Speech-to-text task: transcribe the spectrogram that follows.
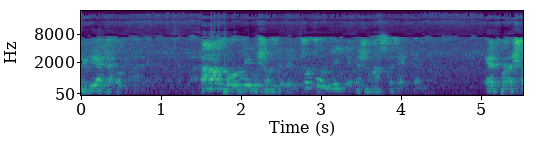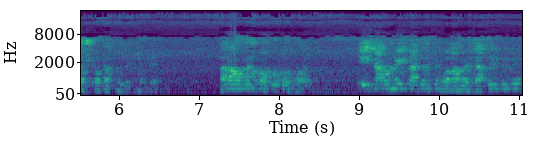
মিডিয়া জগৎ তারাও ফোর ডিভিশন দেবেন, চতুর্দিক থেকে সমাজকে দেখবেন। এরপরে সত্যতা তুলে ধরবেন। তারা হবেন অকুত ভয় এই কারণেই তাদেরকে বলা হয় জাতির বিবেক,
